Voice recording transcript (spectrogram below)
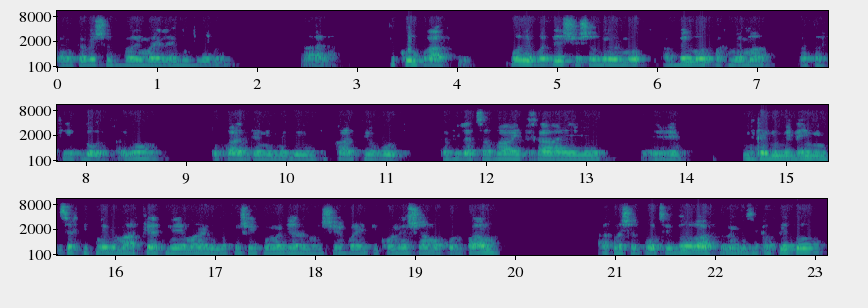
ואני מקווה שהדברים האלה היו ברורים. הלאה. תיקון פרקטי. בואו נוודא שיש הרבה מאוד, הרבה מאוד פחמימה בתפריט לאורך היום. תאכל דגנים מלאים, תאכל פירות, תביא לצבא איתך דגנים מלאים אם צריך תקנה במאפיית נאמן, אני זוכר שהייתי מגיע לבאר שבע, הייתי קונה שם כל פעם, אחלה של פרוצדורה, אפילו עם איזה קפה טוב.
